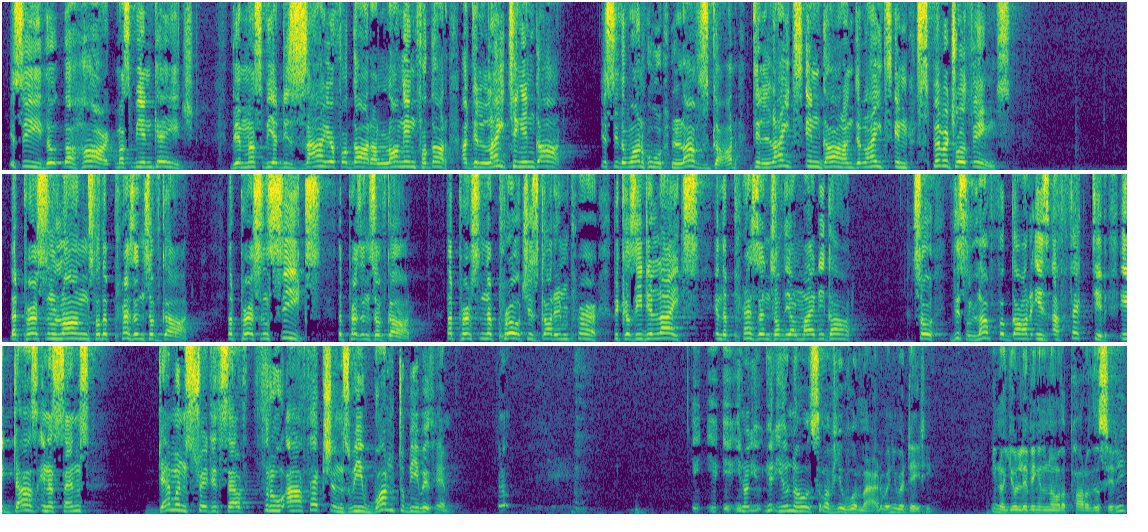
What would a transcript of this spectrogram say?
You see, the, the heart must be engaged. There must be a desire for God, a longing for God, a delighting in God. You see, the one who loves God delights in God and delights in spiritual things. That person longs for the presence of God. That person seeks the presence of God. That person approaches God in prayer because he delights in the presence of the Almighty God. So, this love for God is affective. It does, in a sense, demonstrate itself through our affections. We want to be with Him. You know, you, you know, you, you know, some of you who were married when you were dating, you know, you're living in another part of the city.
